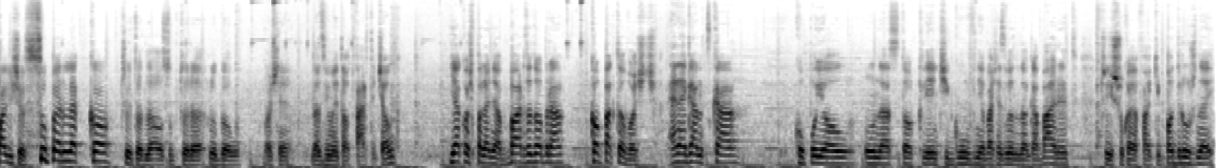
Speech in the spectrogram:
Pali się super lekko, czyli to dla osób, które lubią właśnie, nazwijmy to otwarty ciąg. Jakość palenia bardzo dobra, kompaktowość elegancka. Kupują u nas to klienci głównie właśnie ze względu na gabaryt, czyli szukają fajki podróżnej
